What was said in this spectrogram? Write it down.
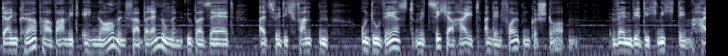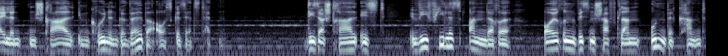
Dein Körper war mit enormen Verbrennungen übersät, als wir dich fanden, und du wärst mit Sicherheit an den Folgen gestorben, wenn wir dich nicht dem heilenden Strahl im grünen Gewölbe ausgesetzt hätten. Dieser Strahl ist, wie vieles andere, euren Wissenschaftlern unbekannt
